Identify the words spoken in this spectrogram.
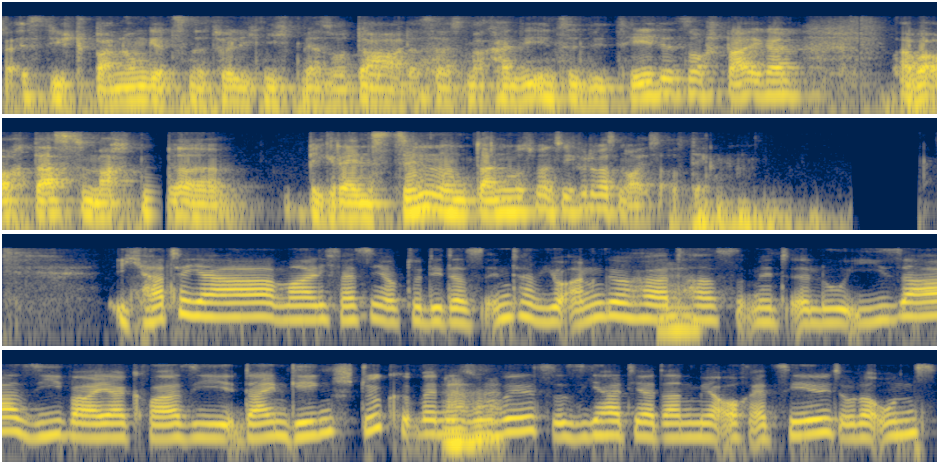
da ist die Spannung jetzt natürlich nicht mehr so da. Das heißt, man kann die Intensität jetzt noch steigern, aber auch das macht nur begrenzt Sinn und dann muss man sich wieder was Neues ausdenken. Ich hatte ja mal, ich weiß nicht, ob du dir das Interview angehört mhm. hast mit äh, Luisa. Sie war ja quasi dein Gegenstück, wenn du mhm. so willst. Sie hat ja dann mir auch erzählt oder uns,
